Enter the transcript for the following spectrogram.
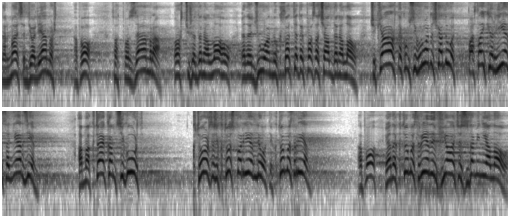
normal se djali jem është, apo thot po zemra është qysh don Allahu, edhe gjuha nuk thot tjetër pos ça don Allahu. Që kjo është e kom siguruar atë çka duhet. Pastaj kjo rrjedh se njerëz jemi. Ama këto e kam sigurt Këtu është që këtu s'po rrjedh loti, këtu mos rrjedh. Apo edhe këtu mos rrjedhin fjalë që s'do m'i ni Allahu.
